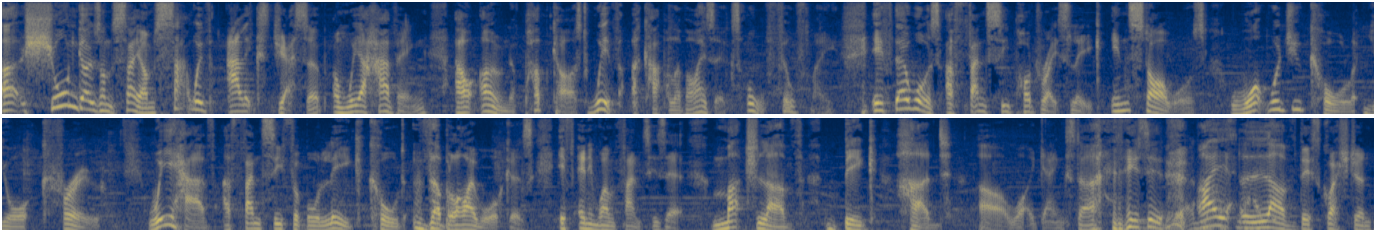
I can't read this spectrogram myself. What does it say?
Uh, Sean goes on to say, I'm sat with Alex Jessup and we are having our own podcast with a couple of Isaacs. Oh, filth, mate. If there was a fancy pod race league in Star Wars, what would you call your crew? We have a fancy football league called the Blywalkers, if anyone fancies it. Much love, Big Hud. Oh, what a gangster! this is. Yeah, I love this question,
